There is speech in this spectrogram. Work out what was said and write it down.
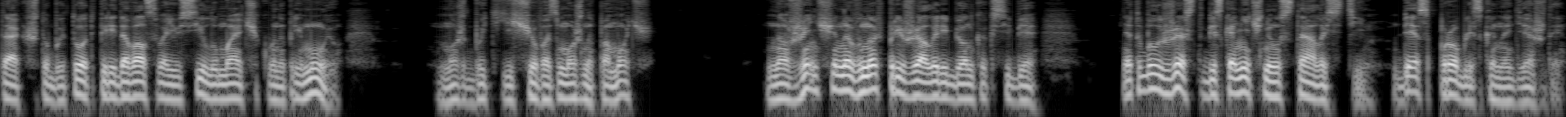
так, чтобы тот передавал свою силу мальчику напрямую. Может быть, еще возможно помочь? Но женщина вновь прижала ребенка к себе. Это был жест бесконечной усталости, без проблеска надежды.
